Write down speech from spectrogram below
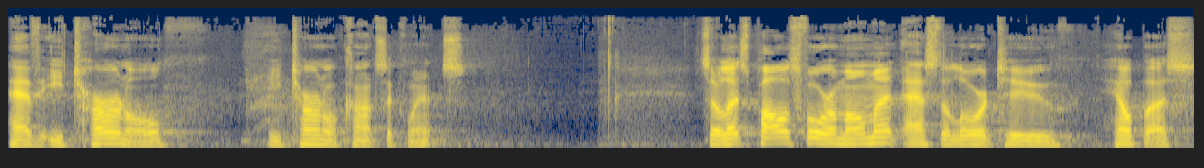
have eternal, eternal consequence. So let's pause for a moment, ask the Lord to help us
